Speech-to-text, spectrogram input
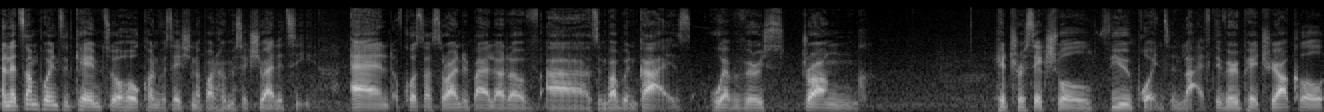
And at some point it came to a whole conversation about homosexuality. And of course I was surrounded by a lot of uh, Zimbabwean guys who have a very strong heterosexual viewpoint in life. They're very patriarchal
